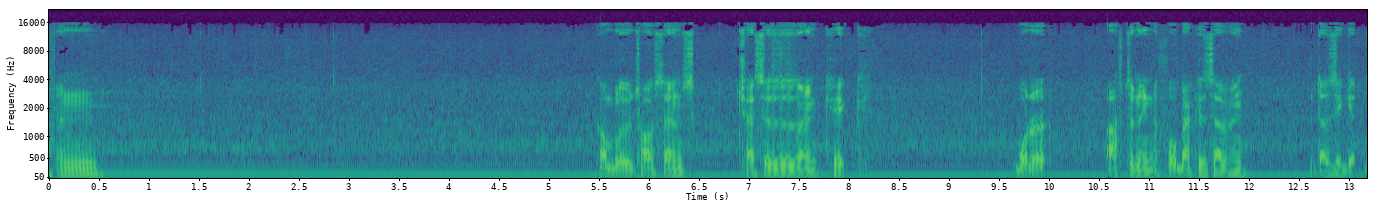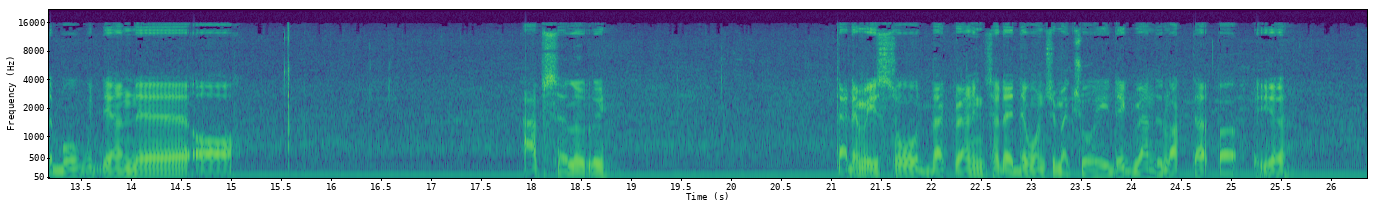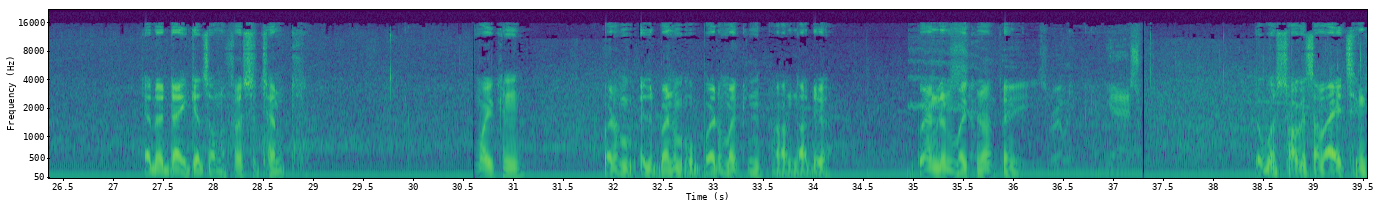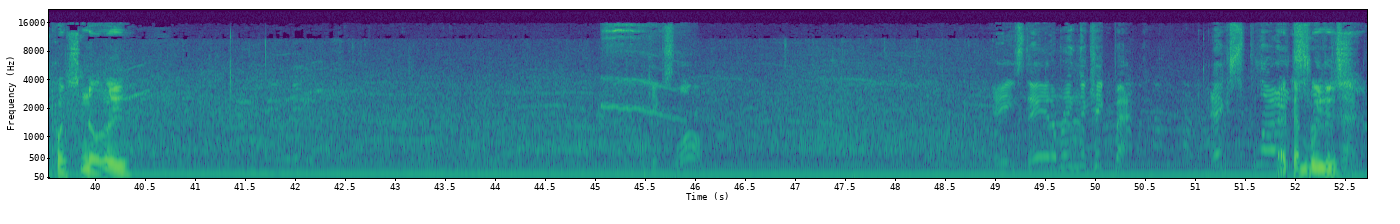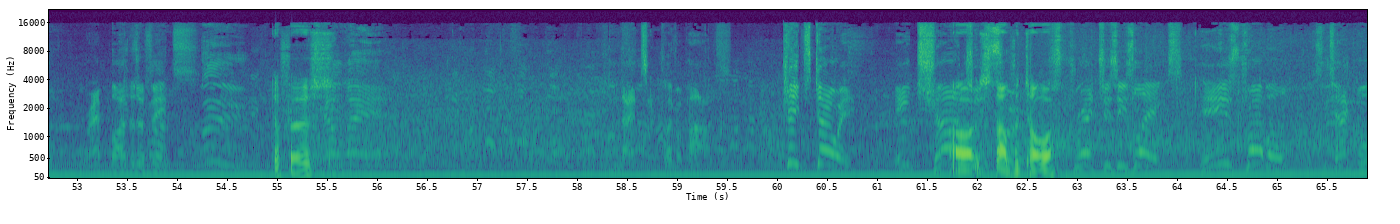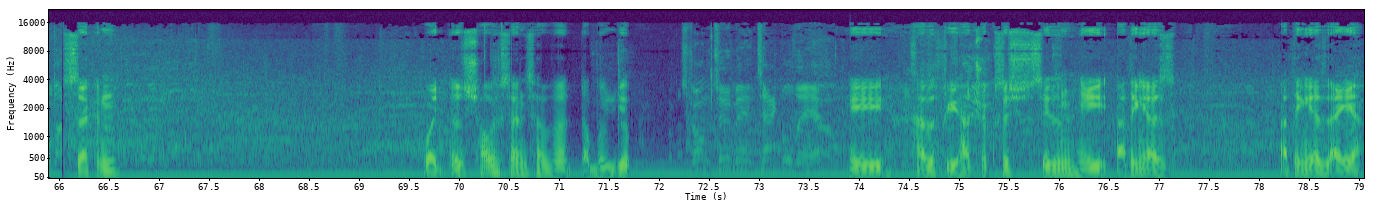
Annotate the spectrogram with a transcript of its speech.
And can't believe Charles Staines chases his own kick. What a afternoon the fullback is having. But does he get the ball down there? Oh, absolutely. Didn't really saw that grounding, so they did want to make sure he did ground it like that. But yeah, the day gets on the first attempt. Wakeham. Brendan, is it Brendan Wakeham? I have no idea. Brandon Waken, I think. "Bees, really? Yes, The West Tigers have 18 points in the lead. Kicks long. He's there to bring the kick back. Explodes Okay, through boys. the. Grabbed by the defence. The first. That's a clever pass. Keeps going. He Oh, through. Tower. Stretches his legs. Here's trouble. He's tackled. Second. Wait, does Charlie Staines have a double yep? Strong two-man tackle there. He has a few hat tricks this season. He, I think he has, I think he has a,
